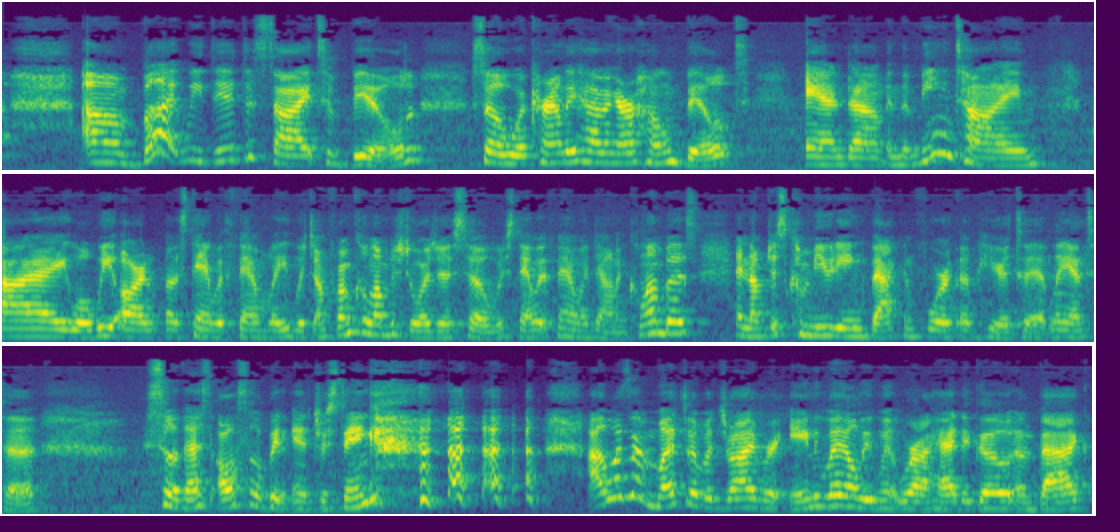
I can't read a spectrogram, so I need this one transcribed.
um, but we did decide to build. So we're currently having our home built and um, in the meantime i well we are uh, staying with family which i'm from columbus georgia so we're staying with family down in columbus. And i'm just commuting back and forth up here to atlanta. So that's also been interesting. I wasn't much of a driver anyway I only went where i had to go and back.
